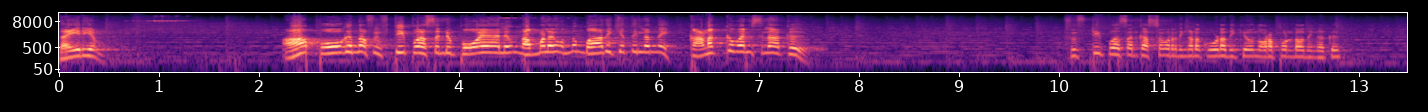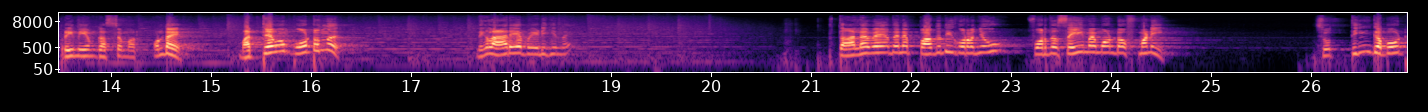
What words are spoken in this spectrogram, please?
ധൈര്യം. ആ പോകുന്ന ഫിഫ്റ്റി പെർസെന്റ് പോയാലും നമ്മളെ ഒന്നും ബാധിക്കത്തില്ലെന്നേ. കണക്ക് മനസ്സിലാക്ക്. ഫിഫ്റ്റി പെർസെന്റ് കസ്റ്റമർ നിങ്ങളുടെ കൂടെ നിൽക്കുമെന്ന് ഉറപ്പുണ്ടോ നിങ്ങൾക്ക്? പ്രീമിയം കസ്റ്റമർ ഉണ്ടേ? മറ്റേവും പോട്ടെന്ന്. നിങ്ങൾ ആരെയാണ് പേടിക്കുന്നത് തലവേദന പകുതി കുറഞ്ഞു for the same amount of money so think about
